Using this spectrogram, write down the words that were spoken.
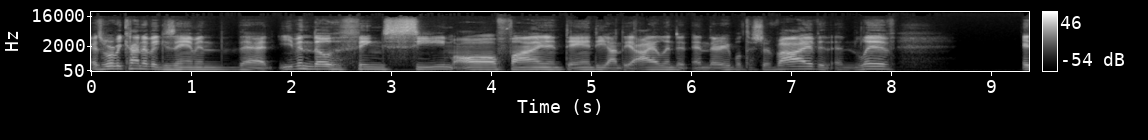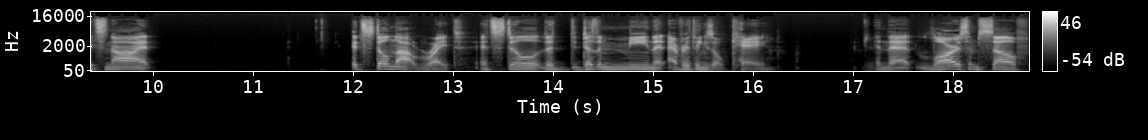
it's where we kind of examine that even though things seem all fine and dandy on the island and, and they're able to survive and, and live it's not it's still not right. It's still it doesn't mean that everything's okay. And that lars himself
